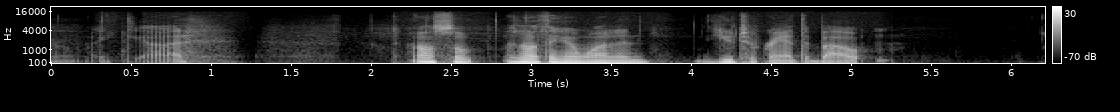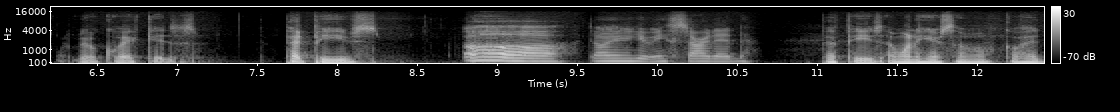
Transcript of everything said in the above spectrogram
Oh my god. Also, another thing I wanted you to rant about real quick is pet peeves. Oh, don't even get me started. Pet peeves. I want to hear some of them. Go ahead.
